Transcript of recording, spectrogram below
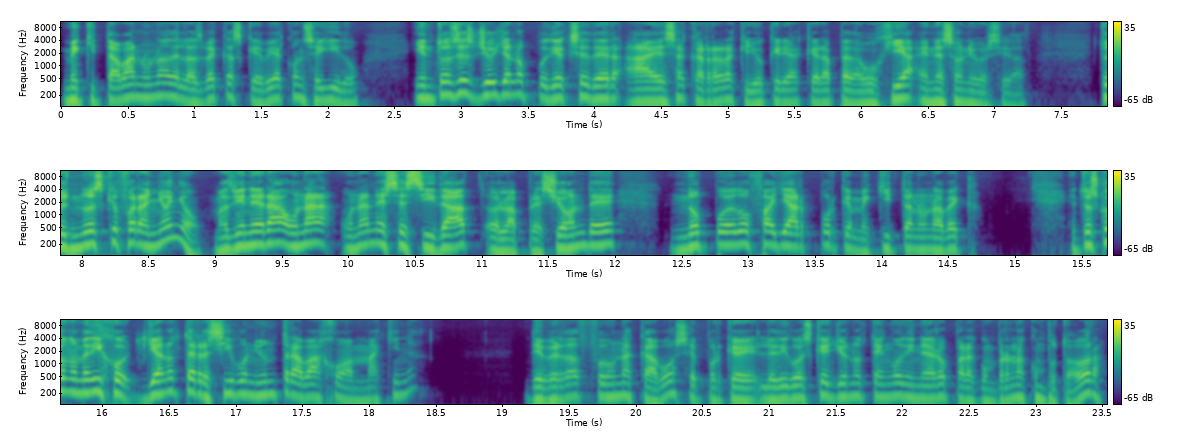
me quitaban una de las becas que había conseguido. Y entonces yo ya no podía acceder a esa carrera que yo quería, que era pedagogía en esa universidad. Entonces no es que fuera ñoño, más bien era una, una necesidad o la presión de no puedo fallar porque me quitan una beca. Entonces cuando me dijo, ya no te recibo ni un trabajo a máquina, de verdad fue un acabose, porque le digo, es que yo no tengo dinero para comprar una computadora.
